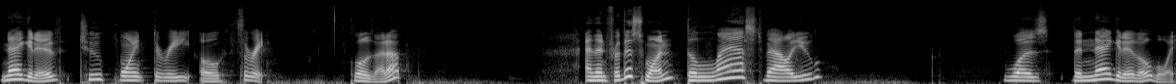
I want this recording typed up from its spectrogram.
Negative 2.303. Close that up. And then for this one, the last value was the negative, oh boy,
